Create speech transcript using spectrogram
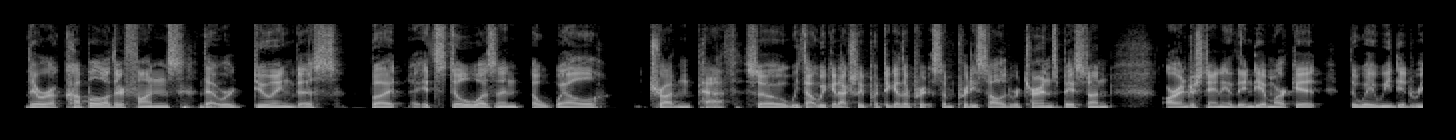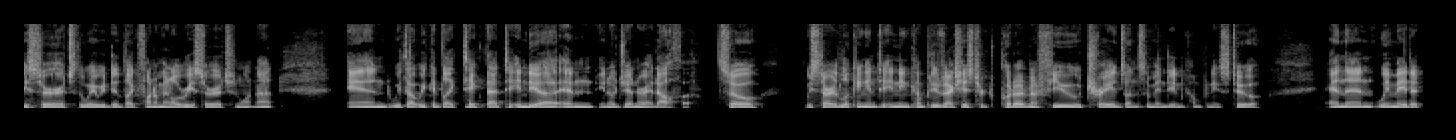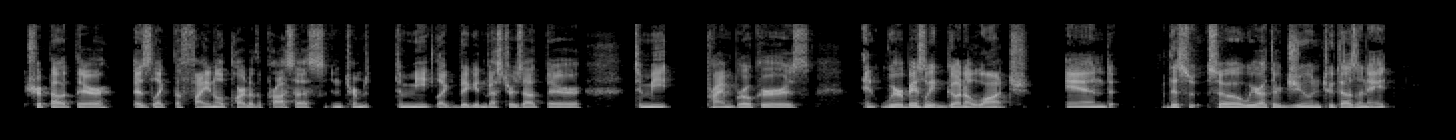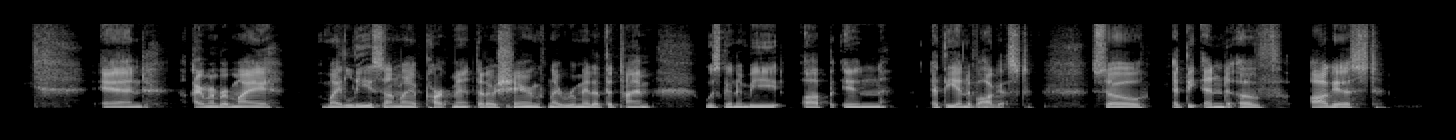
there were a couple other funds that were doing this but it still wasn't a well trodden path. So we thought we could actually put together pr- some pretty solid returns based on our understanding of the india market the way we did research the way we did like fundamental research and whatnot and we thought we could like take that to India and you know generate alpha. So we started looking into Indian companies. We actually started put on a few trades on some Indian companies too. And then we made a trip out there as like the final part of the process in terms to meet like big investors out there, to meet prime brokers. And we were basically gonna launch. And this so we were out there June 2008. And I remember my my lease on my apartment that I was sharing with my roommate at the time was going to be up in at the end of August. So at the end of August,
